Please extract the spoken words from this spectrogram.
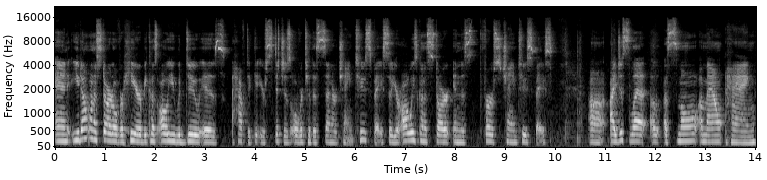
And you don't want to start over here because all you would do is have to get your stitches over to the center chain two space. So you're always going to start in this first chain two space. Uh, I just let a, a, small amount hang.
